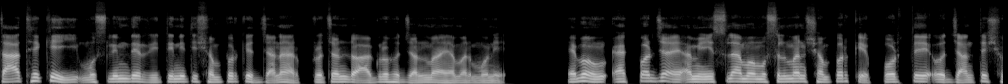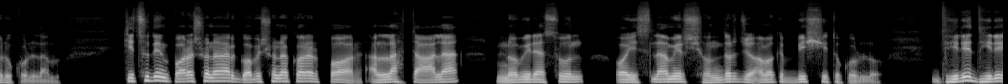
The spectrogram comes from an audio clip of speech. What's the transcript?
তা থেকেই মুসলিমদের রীতিনীতি সম্পর্কে জানার প্রচণ্ড আগ্রহ জন্মায় আমার মনে। এবং এক পর্যায়ে আমি ইসলাম ও মুসলমান সম্পর্কে পড়তে ও জানতে শুরু করলাম। কিছুদিন পড়াশোনা আর গবেষণা করার পর আল্লাহ তাআলা, নবী রাসূল ও ইসলামের সৌন্দর্য আমাকে বিস্মিত করল। ধীরে ধীরে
